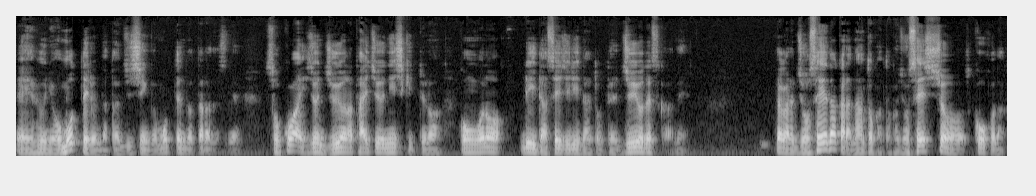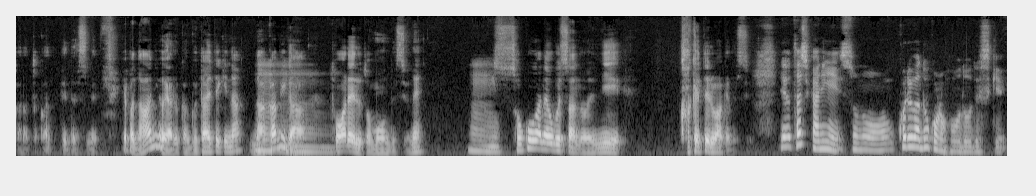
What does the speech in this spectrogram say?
えー、ふうに思ってるんだったら、自身が思ってるんだったらですね、そこは非常に重要な対中認識っていうのは今後のリーダー、政治リーダーにとって重要ですからね。だから女性だからなんとかとか、女性首相候補だからとかってですね、やっぱ何をやるか具体的な中身が問われると思うんですよね。うん。いそこがね、小渕さんのに欠けてるわけですよ。や、確かに、その、これはどこの報道ですっけ？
